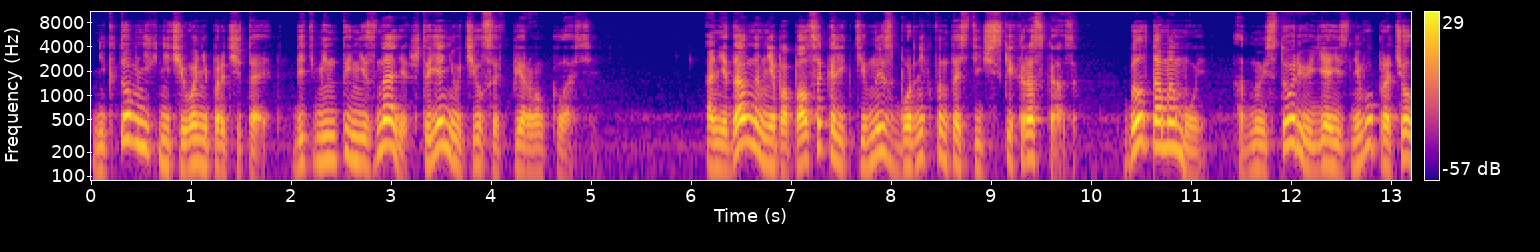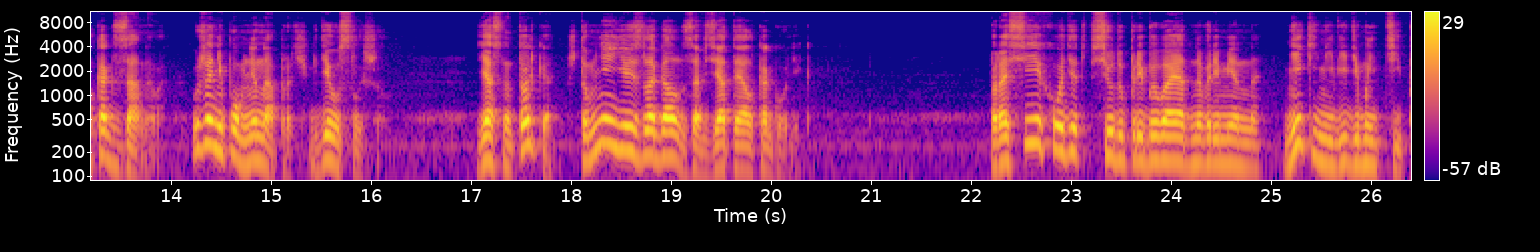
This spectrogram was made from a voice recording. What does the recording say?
Никто в них ничего не прочитает, ведь менты не знали, что я не учился в первом классе. А недавно мне попался коллективный сборник фантастических рассказов. Был там и мой. Одну историю я из него прочел как заново, уже не помню напрочь, где услышал. Ясно только, что мне ее излагал завзятый алкоголик. По России ходит, всюду пребывая одновременно, некий невидимый тип,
